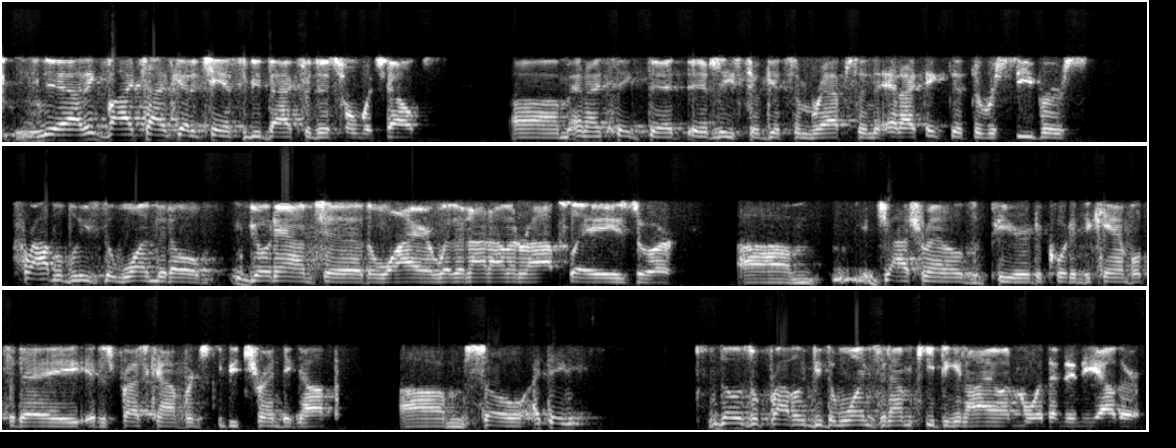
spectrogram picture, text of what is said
Yeah, I think Vaitai's got a chance to be back for this one, which helps. Um, and I think that at least he'll get some reps. And, and I think that the receivers probably is the one that'll go down to the wire, whether or not Amon Ra plays or um, Josh Reynolds appeared, according to Campbell today at his press conference, to be trending up. Um, so I think those will probably be the ones that I'm keeping an eye on more than any other.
